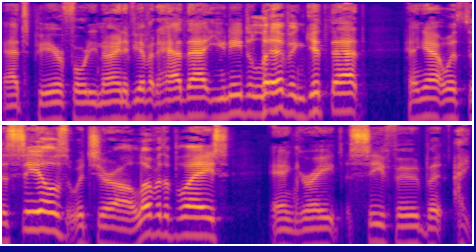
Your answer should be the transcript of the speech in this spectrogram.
at Pier 49. If you haven't had that, you need to live and get that. Hang out with the seals, which are all over the place, and great seafood. But I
